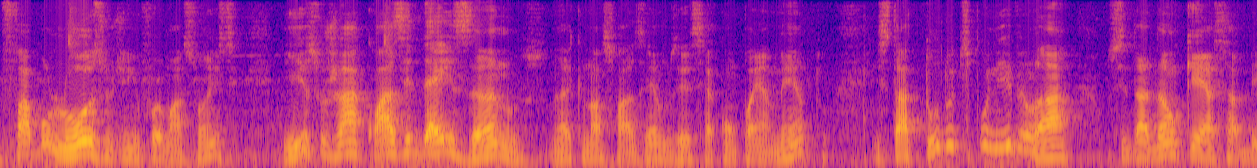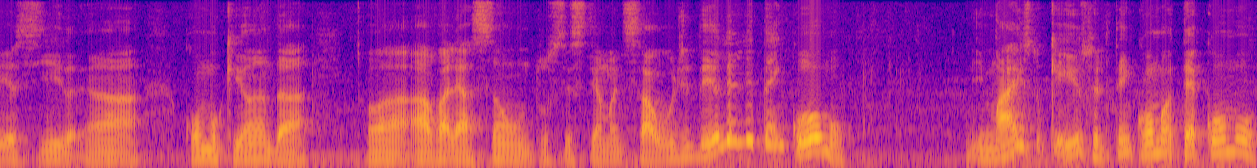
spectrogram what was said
fabuloso de informações, e isso já há quase 10 anos né, que nós fazemos esse acompanhamento, está tudo disponível lá. O cidadão quer saber se ah, como que anda a avaliação do sistema de saúde dele, ele tem como. E mais do que isso, ele tem como até como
